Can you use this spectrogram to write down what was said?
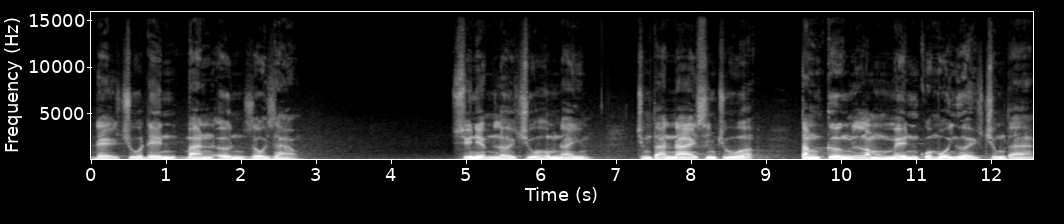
để Chúa đến ban ơn dồi dào. Suy niệm lời Chúa hôm nay, chúng ta nài xin Chúa tăng cường lòng mến của mỗi người chúng ta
